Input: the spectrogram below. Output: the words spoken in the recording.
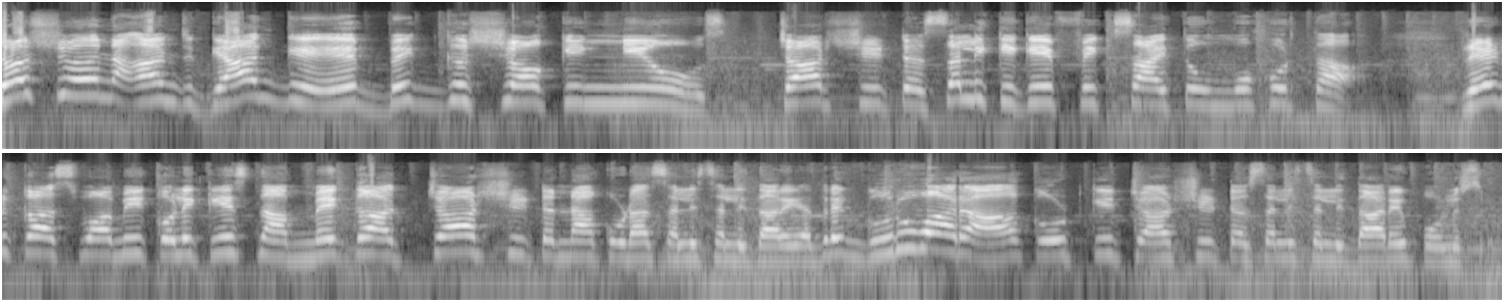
ದರ್ಶನ್ ಅಂಡ್ ಗ್ಯಾಂಗ್ಗೆ big shocking news. Charge sheet ಸಲ್ಲಿಕೆಗೆ ಫಿಕ್ಸ್ ಆಯಿತು ಮುಹೂರ್ತ. ರೇಣುಕಾ ಸ್ವಾಮಿ ಕೊಲೆ ಕೇಸ್ನ ಮೆಗಾ ಚಾರ್ಜ್ ಶೀಟ್ ಅನ್ನ ಕೂಡ ಸಲ್ಲಿಸಲಿದ್ದಾರೆ. ಅಂದ್ರೆ ಗುರುವಾರ ಕೋರ್ಟ್ಗೆ ಚಾರ್ಜ್ ಶೀಟ್ ಸಲ್ಲಿಸಲಿದ್ದಾರೆ ಪೊಲೀಸರು.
